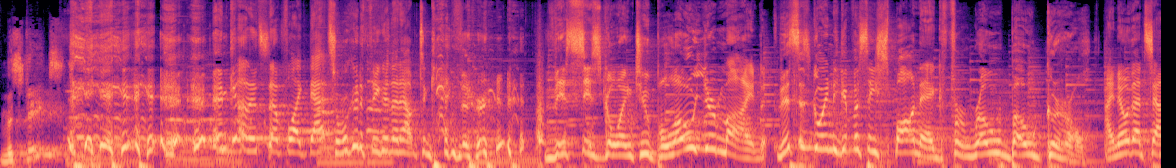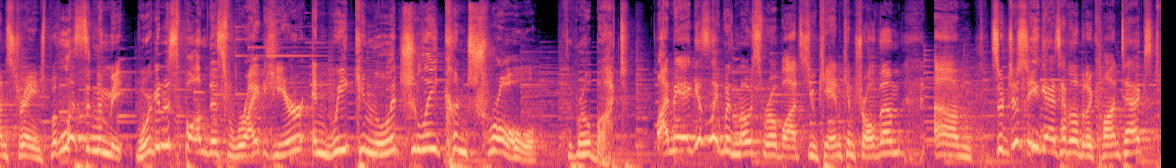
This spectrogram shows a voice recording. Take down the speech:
Mistakes? and kind of stuff like that. So we're gonna figure that out together. this is going to blow your mind. This is going to give us a spawn egg for Robo Girl. I know that sounds strange, but listen to me. We're gonna spawn this right here, and we can literally control the robot. I mean, I guess like with most robots, you can control them. Um, so just so you guys have a little bit of context,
